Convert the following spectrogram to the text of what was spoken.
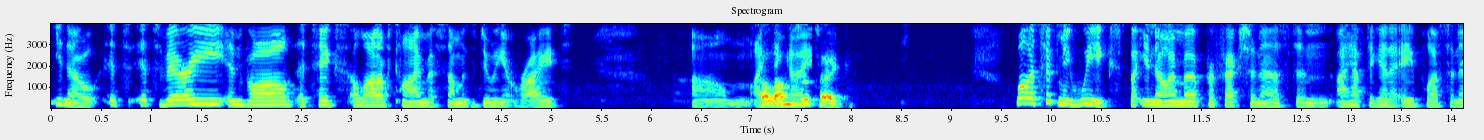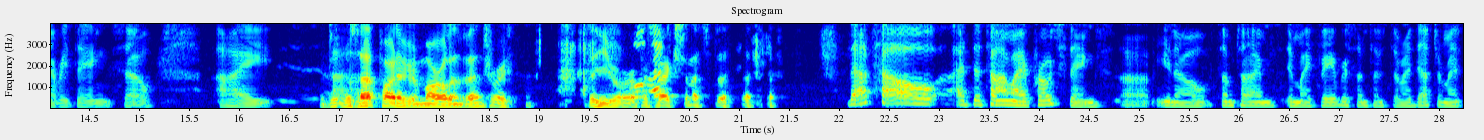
you know it's it's very involved. It takes a lot of time if someone's doing it right um i How long does i it take? well it took me weeks but you know i'm a perfectionist and i have to get an a plus and everything so i Was uh, that part of your moral inventory? that you were a well that's perfectionist? that's how at the time i approach things uh, you know sometimes in my favor sometimes to my detriment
